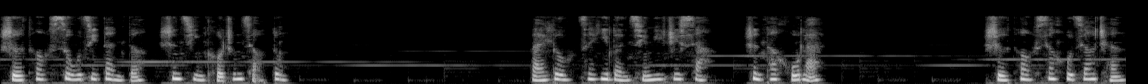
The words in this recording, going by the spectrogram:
舌头肆无忌惮的伸进口中搅动。白露在意乱情迷之下任他胡来，舌头相互交缠。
